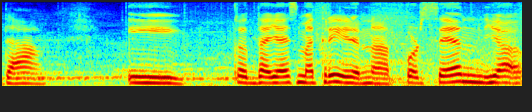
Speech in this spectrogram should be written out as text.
Да. И когда я смотрела на порцен, я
